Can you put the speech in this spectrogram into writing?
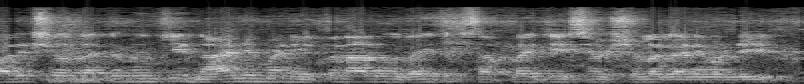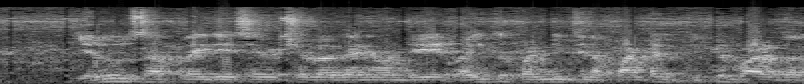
పరీక్షల దగ్గర నుంచి నాణ్యమైన విత్తనాలు రైతుకు సప్లై చేసే విషయంలో కానివ్వండి ఎరువులు సప్లై చేసే విషయంలో కానివ్వండి రైతు పండించిన పంటకు గిట్టుబాటు ధర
